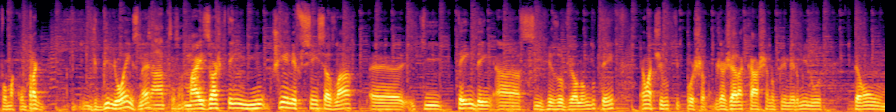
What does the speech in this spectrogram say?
foi uma compra de bilhões, né? Exato, exato. Mas eu acho que tem, tinha ineficiências lá é, que tendem a se resolver ao longo do tempo. É um ativo que, poxa, já gera caixa no primeiro minuto. Então,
